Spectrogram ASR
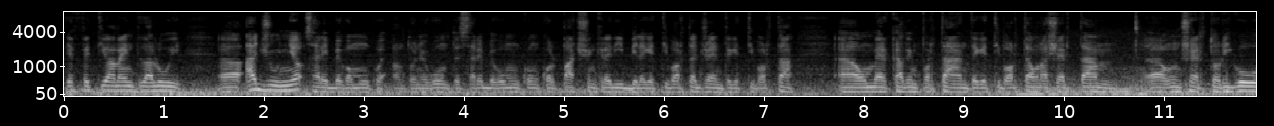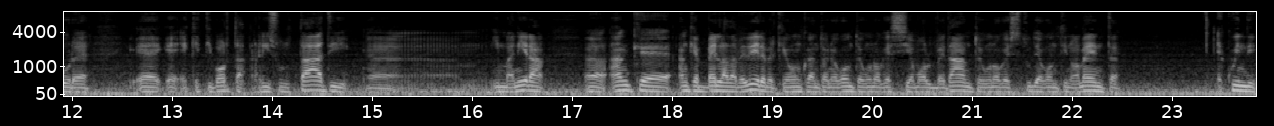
effettivamente da lui uh, a giugno, sarebbe comunque Antonio Conte, sarebbe comunque un colpaccio incredibile che ti porta gente, che ti porta uh, un mercato importante, che ti porta certa, uh, un certo rigore e, e, che ti porta risultati in maniera anche, anche bella da vedere perché comunque Antonio Conte è uno che si evolve tanto, è uno che studia continuamente e quindi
